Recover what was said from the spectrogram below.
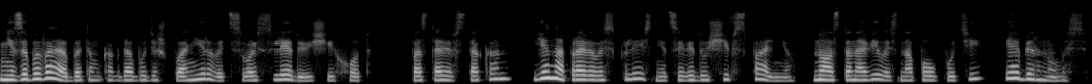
Не забывай об этом, когда будешь планировать свой следующий ход. Поставив стакан, я направилась к лестнице, ведущей в спальню, но остановилась на полпути и обернулась.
